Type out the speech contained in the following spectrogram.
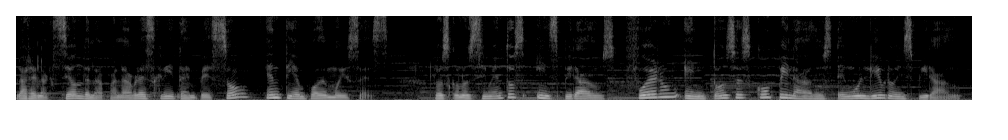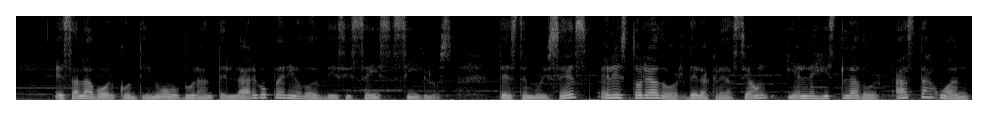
La relación de la palabra escrita empezó en tiempo de Moisés. Los conocimientos inspirados fueron entonces compilados en un libro inspirado. Esa labor continuó durante el largo periodo de 16 siglos, desde Moisés, el historiador de la creación y el legislador, hasta Juan,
